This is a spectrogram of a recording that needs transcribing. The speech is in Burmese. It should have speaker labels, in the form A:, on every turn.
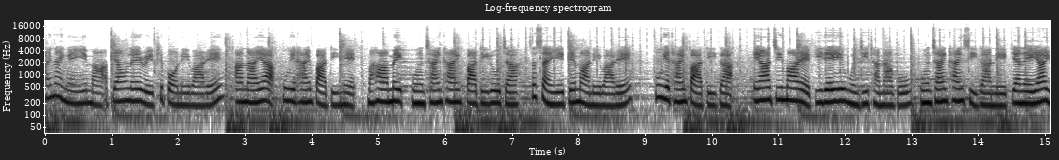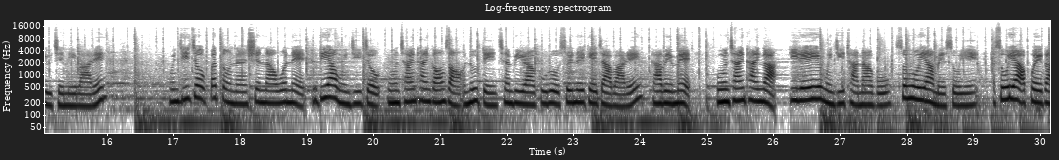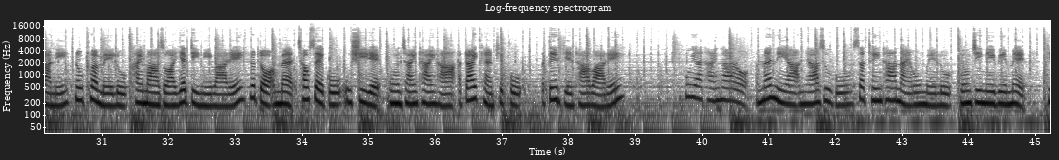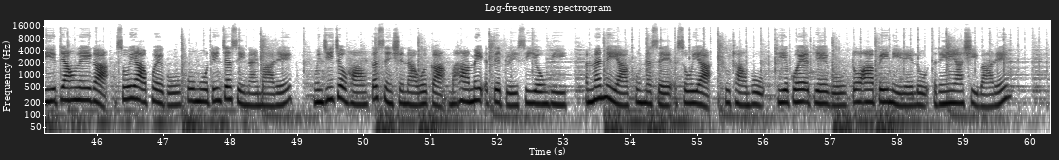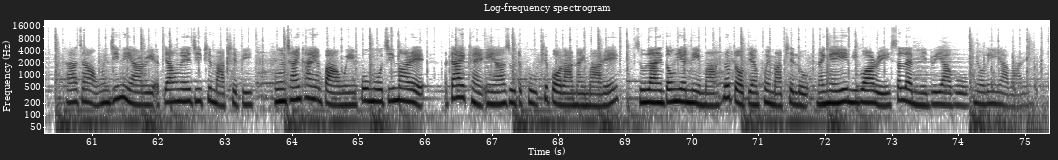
A: ထိုင်းနိုင်ငံရေးမှာအပြောင်းအလဲတွေဖြစ်ပေါ်နေပါတယ်။အာဏာရဖူရဟိုင်းပါတီနဲ့မဟာမိတ်ဝန်ချိုင်းထိုင်းပါတီတို့ကြားဆက်ဆံရေးတင်းမာနေပါတယ်။ဖူရထိုင်းပါတီကအင်အားကြီးမားတဲ့ပြည်ထရေးဝန်ကြီးဌာနကိုဝန်ချိုင်းထိုင်းစီကနေပြန်လည်ရယူခြင်းနေပါတယ်။ဝန်ကြီးချုပ်ပတ်သွန်နန်ရှင်နာဝတ်နဲ့ဒုတိယဝန်ကြီးချုပ်ဝန်ချိုင်းထိုင်းကောင်းဆောင်အနုတင်ချန်ပီရာကူတို့ဆွေးနွေးခဲ့ကြပါတယ်။ဒါပေမဲ့ ဝန်ချိုင်းထိုင်းကပြည်ထရေးဝန်ကြီးဌာနကိုဆုံးလို့ရမယ်ဆိုရင်အစိုးရအဖွဲ့ကနေနှုတ်ထွက်မယ်လို့ခိုင်မာစွာယက်တည်နေပါတယ်။လွှတ်တော်အမတ်69ဦးရှိတဲ့ဝန်ချိုင်းထိုင်းဟာအတိုက်ခံဖြစ်ဖို့အသင့်ပြင်ထားပါတယ်။ပူရထိုင်းကတော့အမတ်နေရာအများစုကိုဆက်ထိန်ထားနိုင်အောင်မယ်လို့ယုံကြည်နေပေမဲ့ဒီအပြောင်းလဲကအစိုးရအဖွဲ့ကိုပုံမတင်းကျပ်စေနိုင်ပါတယ်။ ဝင်ကြီးချုပ်ဟောင်းတက်ဆင်ရှင်နာဝတ်ကမဟာမိတ်အသစ်တွေစီယုံပြီးအမတ်နေရာခု20အစိုးရထူထောင်ဖို့ဒီအကွဲအပြဲကိုတွန်းအားပေးနေတယ်လို့သတင်းရရှိပါတယ်။ဒါကြောင့်ဝင်ကြီးနေရာတွေအပြောင်းလဲကြီးဖြစ်မှာဖြစ်ပြီးဝန်ချိုင်းထိုင်းအပါအဝင်ပုံမကြီးမားတဲ့အတိုက်အခံအင်အားစုတစ်ခုဖြစ်ပေါ်လာနိုင်ပါတယ်။ဇူလိုင်3ရက်နေ့မှာလွှတ်တော်ပြန်ဖွင့်မှာဖြစ်လို့နိုင်ငံရေးမိဘတွေဆက်လက်မြင်တွေ့ရဖို့မျှော်လင့်ရပါတယ်။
